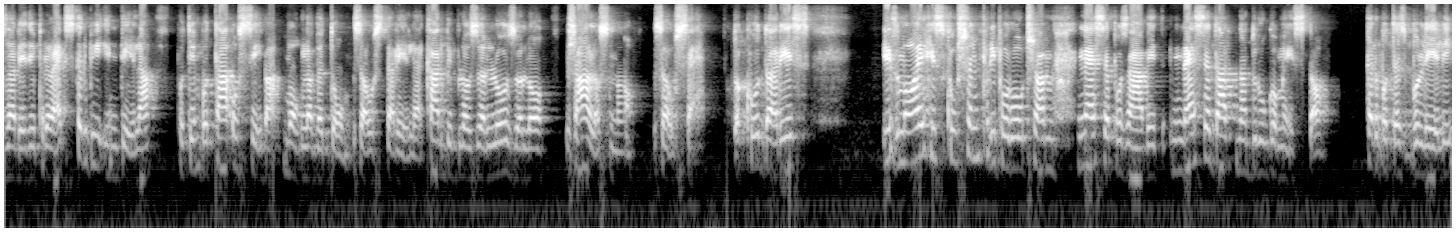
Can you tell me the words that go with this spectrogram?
zaradi preveč skrbi in dela, potem bo ta oseba mogla v dom za ustarele, kar bi bilo zelo, zelo žalostno za vse. Tako da res iz mojih izkušenj priporočam, ne se pozabiti, ne se dati na drugo mesto, ker boste zboleli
